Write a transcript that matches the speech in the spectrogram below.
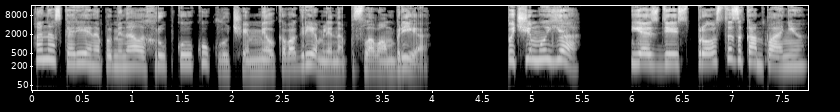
она скорее напоминала хрупкую куклу, чем мелкого гремлина, по словам Бриа. «Почему я? Я здесь просто за компанию».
